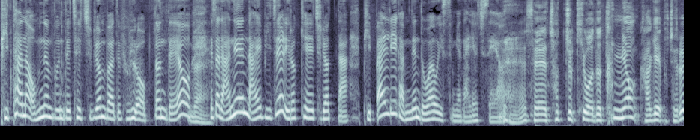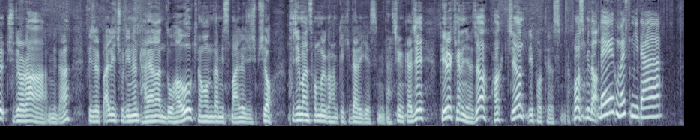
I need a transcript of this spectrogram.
빚 하나 없는 분들 제 주변 봐도 별로 없던데요. 네. 그래서 나는 나의 빚을 이렇게 줄였다. 빚 빨리 갚는 노하우 있으면 알려주세요. 네. 새해 첫 주 키워드 특명 가계부채를 줄여라 합니다. 빚을 빨리 줄이는 다양한 노하우 경험담 있으면 알려주십시오. 푸짐한 선물과 함께 기다리겠습니다. 지금까지 뒤를 캐는 여자 곽지연 리포터였습니다. 고맙습니다. 네, 고맙습니다.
